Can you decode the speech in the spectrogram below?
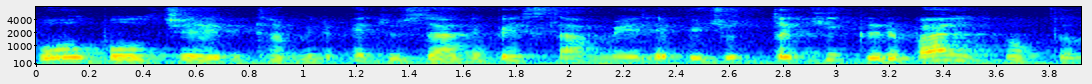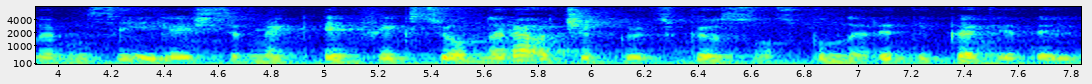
Bol bol C vitamini ve düzenli beslenmeyle vücuttaki gribal noktalarımızı iyileştirmek, enfeksiyonlara açık gözüküyorsunuz. Bunlara dikkat edelim.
